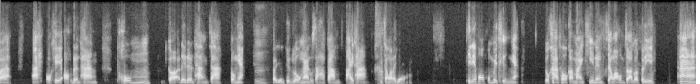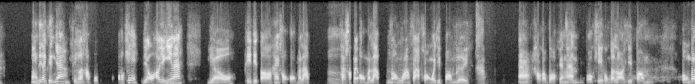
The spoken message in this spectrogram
ก็อะโอเค ออกเดินทาง ผมก็ได้เดินทางจากตรงเนี้ยอืมไปจนถึงโรงงานอุตสาหกรรมปลายทางครับที่จังหวัดระยองทีนี้พอผมไปถึงเนี่ย ลูกค้าโทรกลับมาอีกทีหนึ่งจังหวะผมจอดรถพอดีอ่า น้องติเล็กถึงยังถึงแล้วครับผมโอเค เดี๋ยวเอาอย่างนี้นะเดี๋ยวพี่ติดต่อให้เขาออกมารับเออถ้าเขาไม่ออกมารับ น้องวางฝากของไว้ที่ป้อมเลยครับ อ่า เขาก็บอกอย่างนั้น โอเค ผมก็รอที่ป้อม ผมก็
